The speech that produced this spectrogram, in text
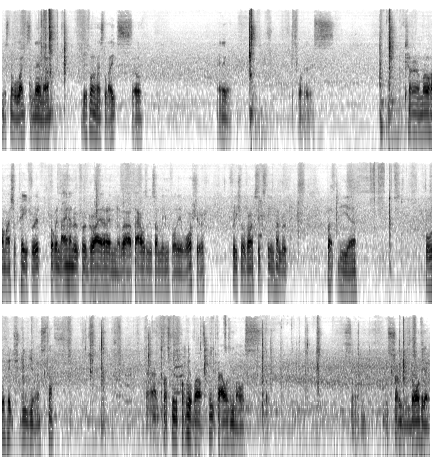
there's no lights in there now. This one has lights, so anyway, that's what it is can't know how much I paid for it. Probably 900 for a dryer and about a thousand something for the washer. Fridge was around 1600. But the uh, whole HD uh, stuff uh, cost me probably about $8,000. So just shutting the door here.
